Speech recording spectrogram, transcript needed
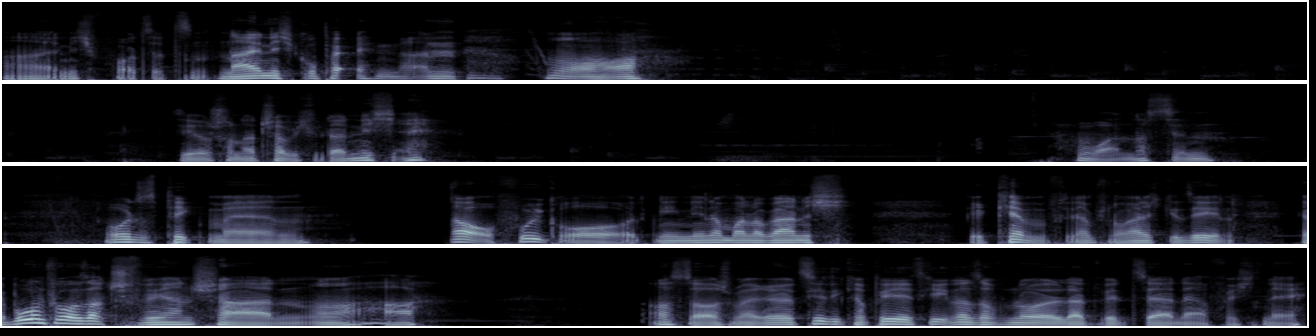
Nein, nicht fortsetzen. Nein, nicht Gruppe ändern. Oh. Sehe schon, das schaffe ich wieder nicht. Ey. Wo war das denn? Oh, das Pigman. Oh, Fulgro, gegen den haben wir noch gar nicht gekämpft. Den habe ich noch gar nicht gesehen. Der Boden verursacht schweren Schaden. Oh. Austausch mehr. Reduziert die KP des Gegners auf null. Das wird sehr nervig, ne?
